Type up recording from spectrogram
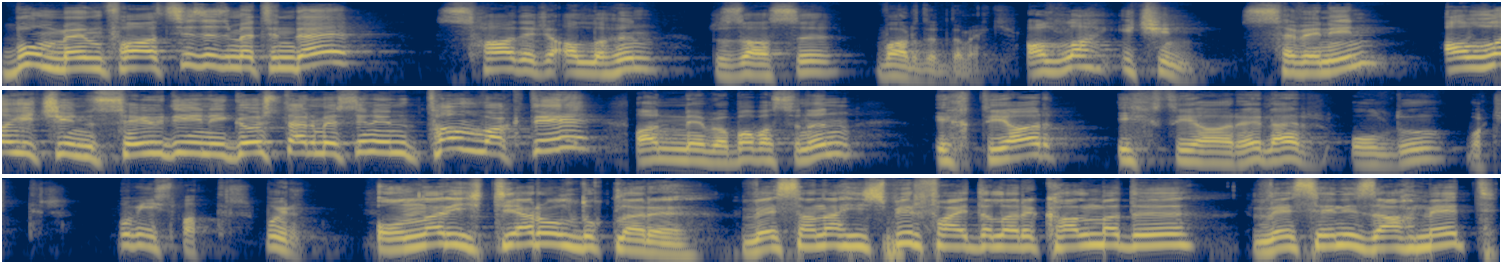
Bu menfaatsiz hizmetinde sadece Allah'ın rızası vardır demek. Allah için sevenin, Allah için sevdiğini göstermesinin tam vakti anne ve babasının ihtiyar, ihtiyareler olduğu vakittir. Bu bir ispattır. Buyurun. Onlar ihtiyar oldukları ve sana hiçbir faydaları kalmadığı ve seni zahmet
